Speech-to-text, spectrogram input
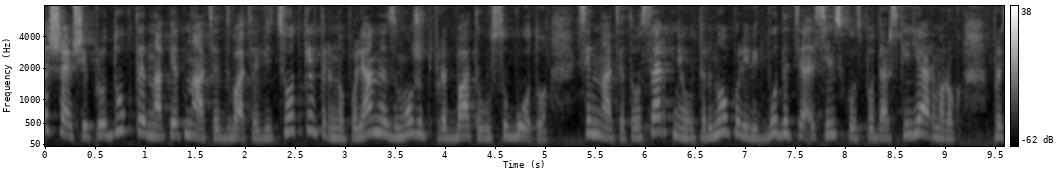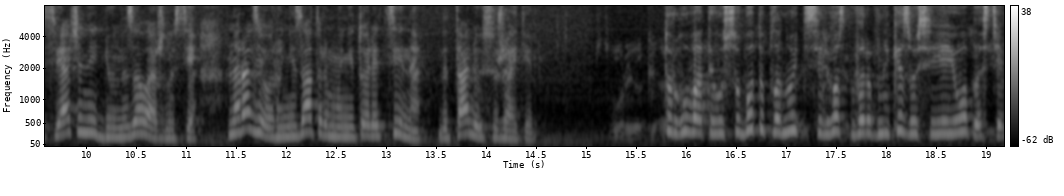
Дешевші продукти на 15-20% тернополяни зможуть придбати у суботу. 17 серпня у Тернополі відбудеться сільськогосподарський ярмарок, присвячений Дню Незалежності. Наразі організатори моніторять ціни. Деталі у сюжеті. Торгувати у суботу планують сільгоспвиробники з усієї області.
